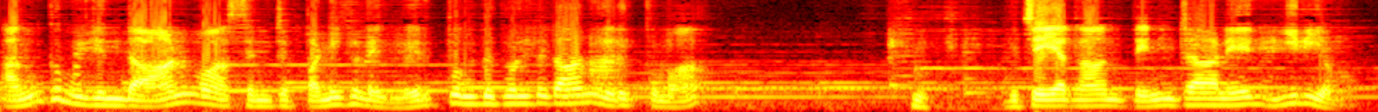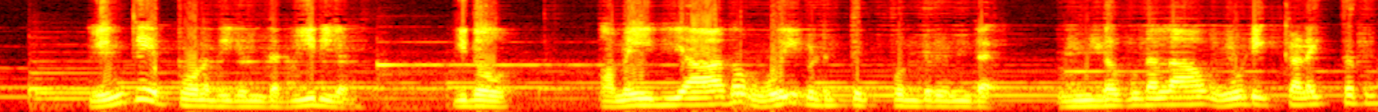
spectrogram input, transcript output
அங்கும் இந்த ஆன்மா சென்று பணிகளை மேற்கொண்டு கொண்டுதான் இருக்குமா? விஜயகாந்த் என்றாலே வீரியம். எங்கே போனது இந்த வீரியம்? இதோ அமைதியாக ஓய்வெடுத்துக் கொண்டிருந்த இந்த உடலா ஓடிக் களைத்தது.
